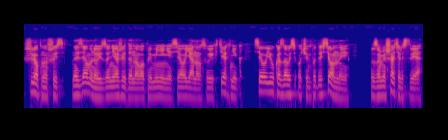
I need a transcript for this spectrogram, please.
шлепнувшись на землю из-за неожиданного применения Сяо Яном своих техник, Сяо Ю казалась очень потрясенной. В замешательстве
